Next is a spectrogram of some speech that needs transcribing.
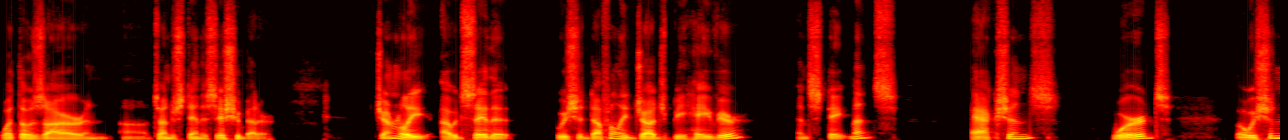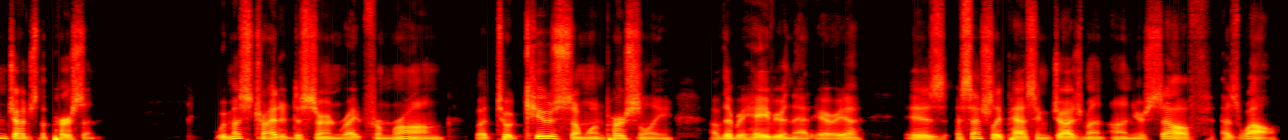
what those are and uh, to understand this issue better. Generally, I would say that we should definitely judge behavior and statements, actions, words, but we shouldn't judge the person. We must try to discern right from wrong, but to accuse someone personally of their behavior in that area is essentially passing judgment on yourself as well.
